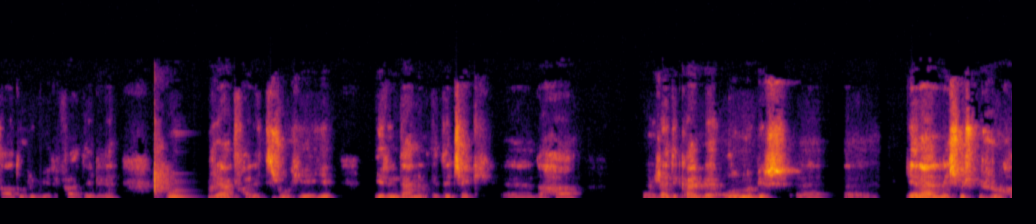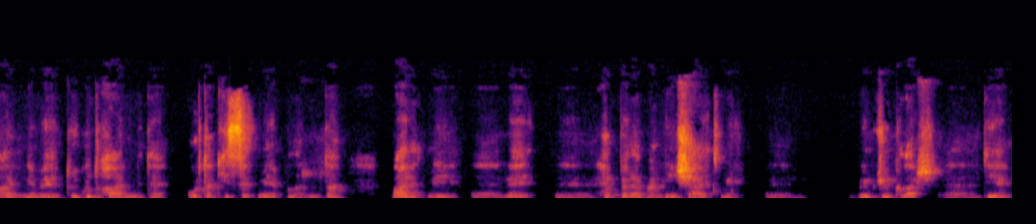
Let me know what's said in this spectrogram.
daha doğru bir ifadeyle bu reaktif haleti ruhiyeyi yerinden edecek e, daha radikal ve olumlu bir e, genelleşmiş bir ruh halini ve duygu halini de ortak hissetme yapılarında var etmeyi ve hep beraber inşa etmeyi mümkün kılar diye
